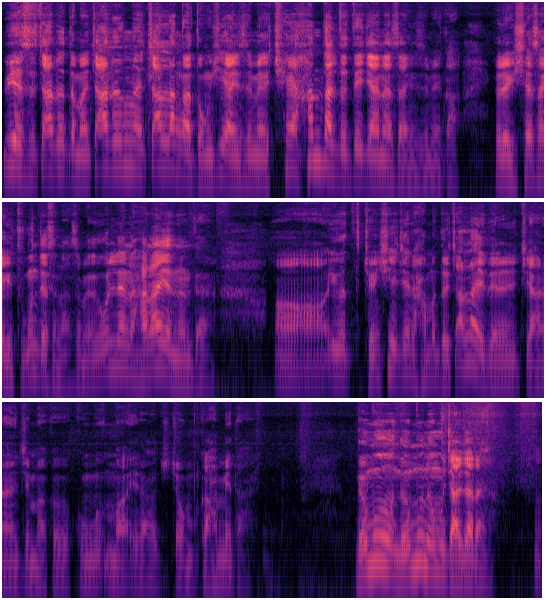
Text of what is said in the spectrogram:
위에서 자르더만 자르는 잘란과 동시에 아니습니까? 채 한 달도 되지 않아서 아니습니까? 이렇게 새싹이 두 군데서 났습니다. 원래는 하나였는데 어 이거 전시회 전에 한 번 더 잘라야 되는지 안 하는지 막 그거 궁금 뭐 이래가지고 좀그 합니다. 너무 너무 너무 잘 자라요. 어.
